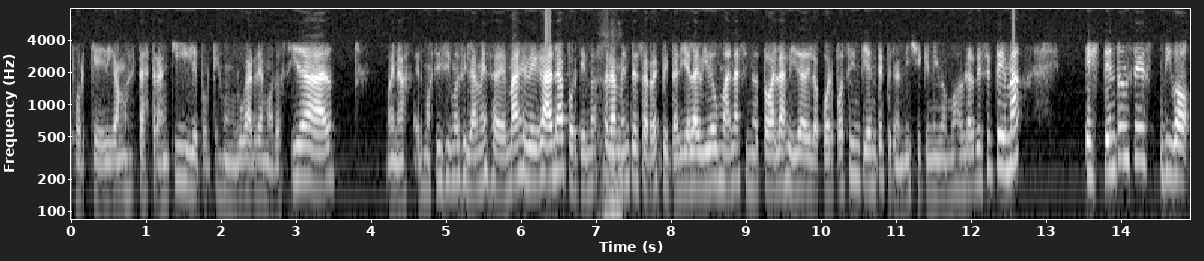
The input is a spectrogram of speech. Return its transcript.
porque, digamos, estás tranquilo, porque es un lugar de amorosidad. Bueno, hermosísimo si la mesa además es vegana, porque no solamente se respetaría la vida humana, sino todas las vidas de los cuerpos sintientes, pero dije que no íbamos a hablar de ese tema. Este, entonces, digo,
